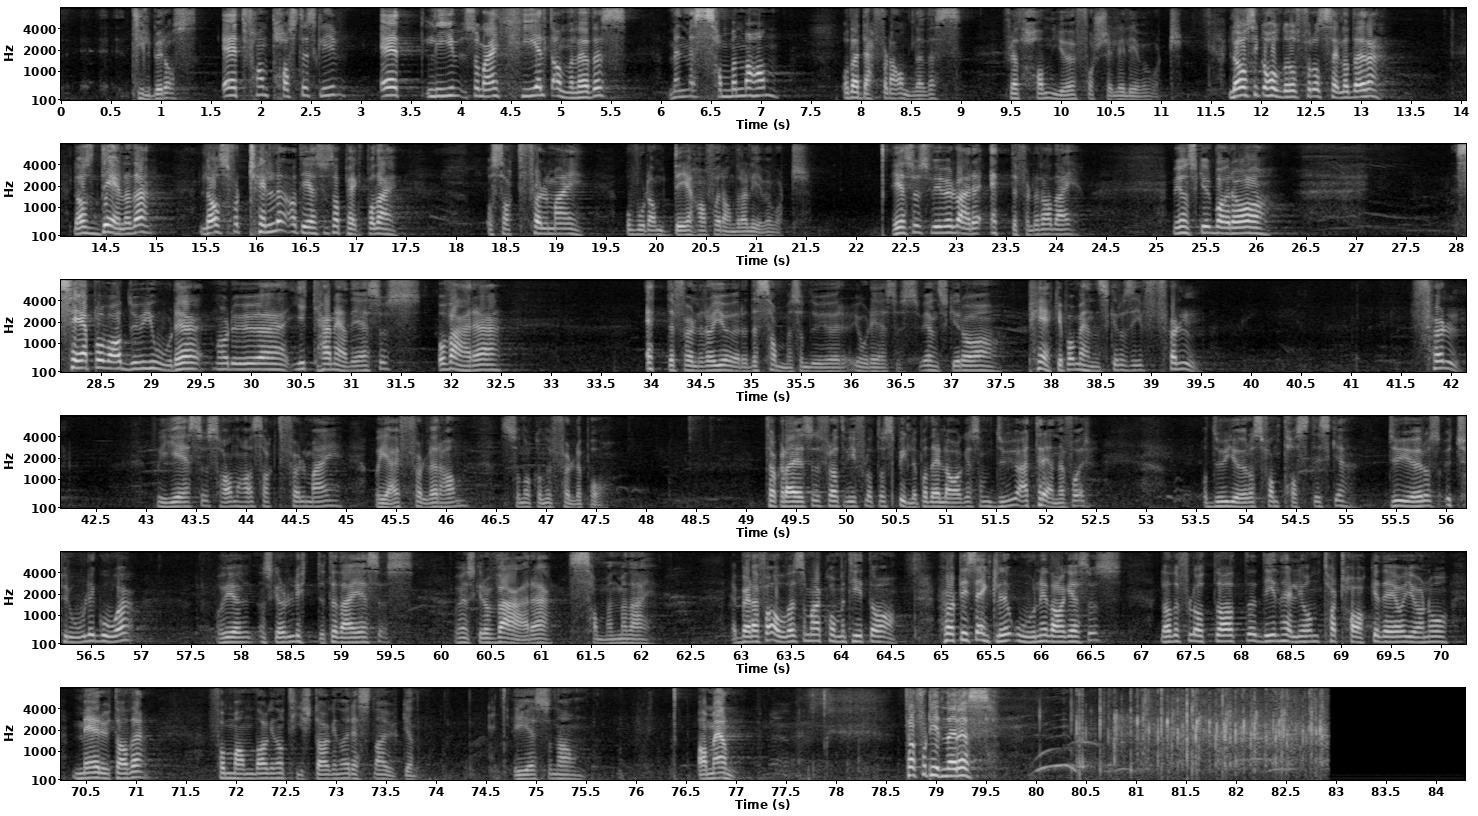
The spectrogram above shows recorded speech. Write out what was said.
tilbyr oss. Et fantastisk liv et liv som er helt annerledes, men med sammen med han. Og det er derfor det er annerledes. Fordi han gjør forskjell i livet vårt. La oss ikke holde det for oss selv og dere. La oss dele det. La oss fortelle at Jesus har pekt på deg og sagt 'følg meg', og hvordan det har forandra livet vårt. Jesus, vi vil være etterfølgere av deg. Vi ønsker bare å se på hva du gjorde når du eh, gikk her nede, Jesus, og være etterfølger og gjøre det samme som du gjorde, Jesus. Vi ønsker å peke på mennesker og si 'følg'. Følg. For Jesus han har sagt 'følg meg', og jeg følger han, så nå kan du følge på. Takker deg, Jesus, for at vi får lov til å spille på det laget som du er trener for. Og du gjør oss fantastiske. Du gjør oss utrolig gode. Og vi ønsker å lytte til deg, Jesus. Og vi ønsker å være sammen med deg. Jeg ber deg for alle som er kommet hit og hørt disse enkle ordene i dag, Jesus. La det få lov til at din Hellige Hånd tar tak i det og gjør noe mer ut av det for mandagen og tirsdagen og resten av uken. I Jesu navn. Amen. Takk for tiden deres.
